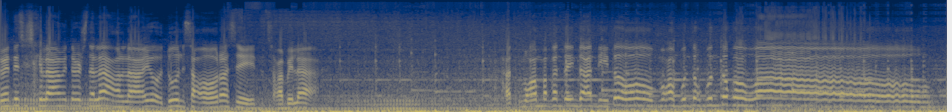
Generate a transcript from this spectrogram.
26 kilometers na lang ang layo. Doon isang oras eh sa kabila. At mukhang maganda yung daan dito. Oh. Mukhang bundok-bundok. Oh. Wow!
